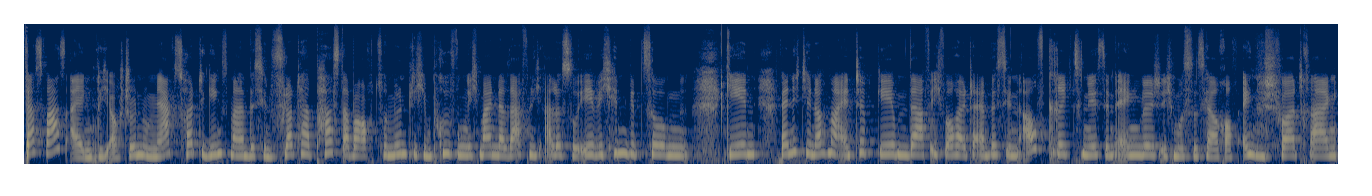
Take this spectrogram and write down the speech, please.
das war es eigentlich auch schon. Du merkst, heute ging es mal ein bisschen flotter, passt aber auch zur mündlichen Prüfung. Ich meine, da darf nicht alles so ewig hingezogen gehen. Wenn ich dir nochmal einen Tipp geben darf, ich war heute ein bisschen aufgeregt, zunächst in Englisch. Ich musste es ja auch auf Englisch vortragen.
